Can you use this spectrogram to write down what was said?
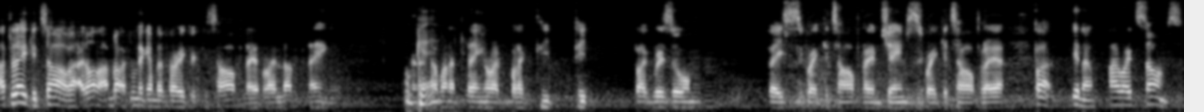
I play guitar. I don't. I'm not. I don't think I'm a very good guitar player, but I love playing it. Okay. And when I'm playing, like, like Pete, Pete Bug Rizzo bass is a great guitar player, and James is a great guitar player. But you know, I write songs,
